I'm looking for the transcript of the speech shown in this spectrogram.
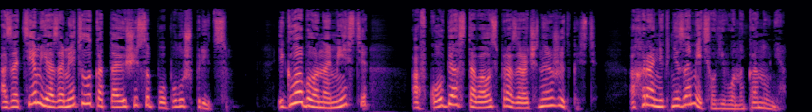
А затем я заметила катающийся по полу шприц. Игла была на месте — а в колбе оставалась прозрачная жидкость. Охранник не заметил его накануне.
